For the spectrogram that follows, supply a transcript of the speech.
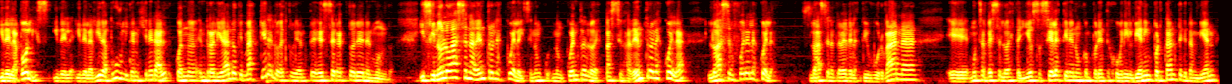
y de la polis y de la, y de la, vida pública en general, cuando en realidad lo que más quieren los estudiantes es ser actores en el mundo. Y si no lo hacen adentro de la escuela y si no, encuentran los espacios adentro de la escuela, lo hacen fuera de la escuela. Lo hacen a través de las tribus urbanas, eh, muchas veces los estallidos sociales tienen un componente juvenil bien importante que también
